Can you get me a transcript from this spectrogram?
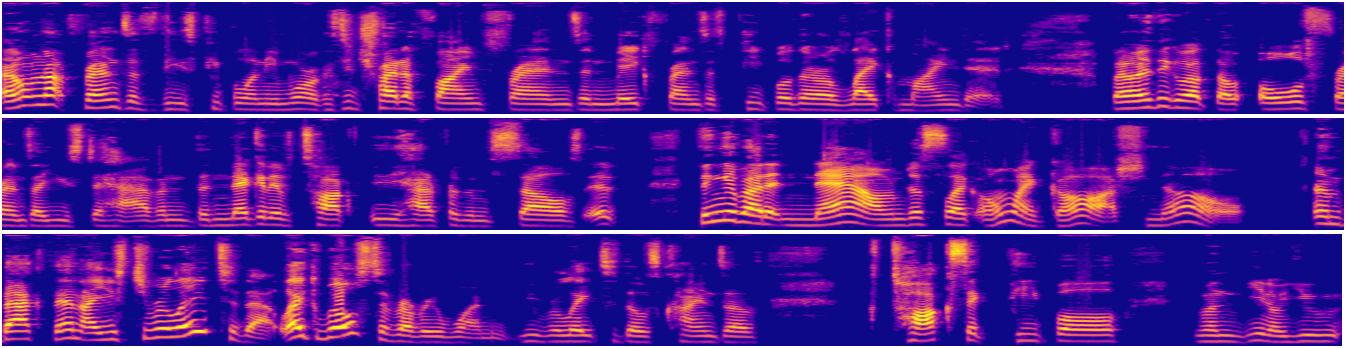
I'm not friends with these people anymore because you try to find friends and make friends with people that are like minded. But I think about the old friends I used to have and the negative talk they had for themselves, it, thinking about it now, I'm just like, oh my gosh, no. And back then, I used to relate to that. Like most of everyone, you relate to those kinds of toxic people when you know you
